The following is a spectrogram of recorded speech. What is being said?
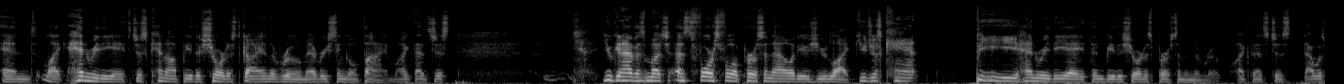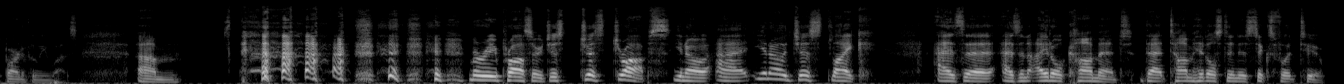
and like Henry VIII just cannot be the shortest guy in the room every single time. Like, that's just you can have as much as forceful a personality as you like. You just can't be Henry VIII and be the shortest person in the room. Like, that's just that was part of who he was. Um, Marie Prosser just just drops, you know, uh, you know, just like as a as an idle comment that Tom Hiddleston is six foot two.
